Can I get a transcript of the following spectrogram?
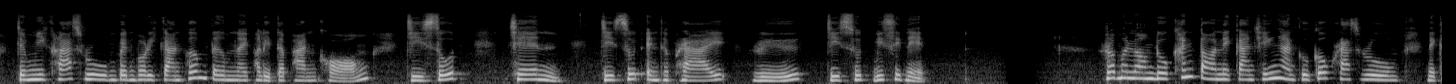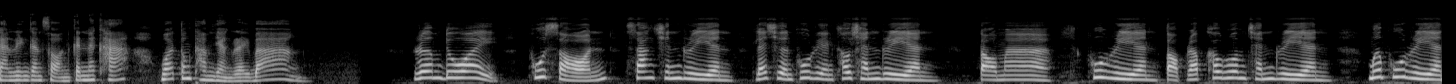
ๆ จะมี Classroom เป็นบริการเพิ่มเติมในผลิตภัณฑ์ของ G Suite เช่น G Suite Enterprise หรือ G Suite Business เรามาลองดูขั้นตอนในการใช้งาน Google Classroom ในการเรียนการสอนกันนะคะ ว่าต้องทำอย่างไรบ้าง เริ่มด้วย ผู้สอน สร้างชั้นเรียน และเชิญผู้เรียนเข้าชั้นเรียน ต่อมา ผู้เรียนตอบรับเข้าร่วมชั้นเรียน เมื่อผู้เรียน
